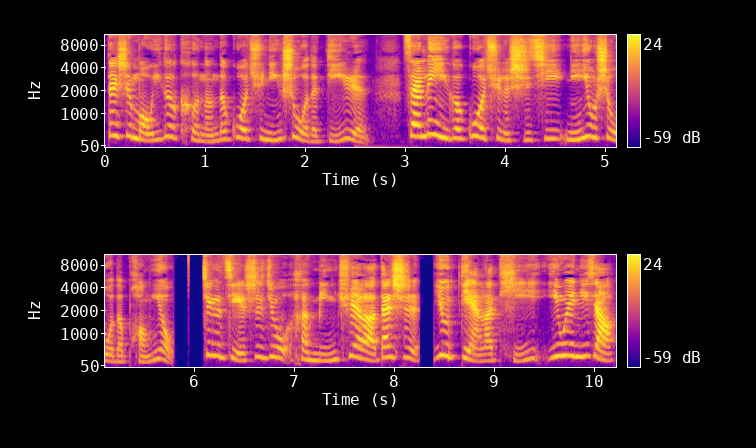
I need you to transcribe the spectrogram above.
但是某一个可能的过去，您是我的敌人；在另一个过去的时期，您又是我的朋友。这个解释就很明确了，但是又点了题，因为你想，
